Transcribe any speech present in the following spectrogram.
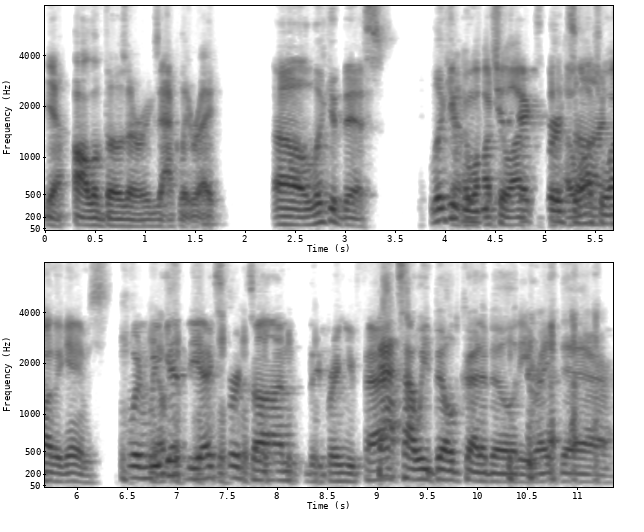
Yeah, all of those are exactly right. oh look at this look at I when we watch a get lot. I experts watch on. a lot of the games. when we Yep. get the experts on they bring you facts That's how we build credibility, right there.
